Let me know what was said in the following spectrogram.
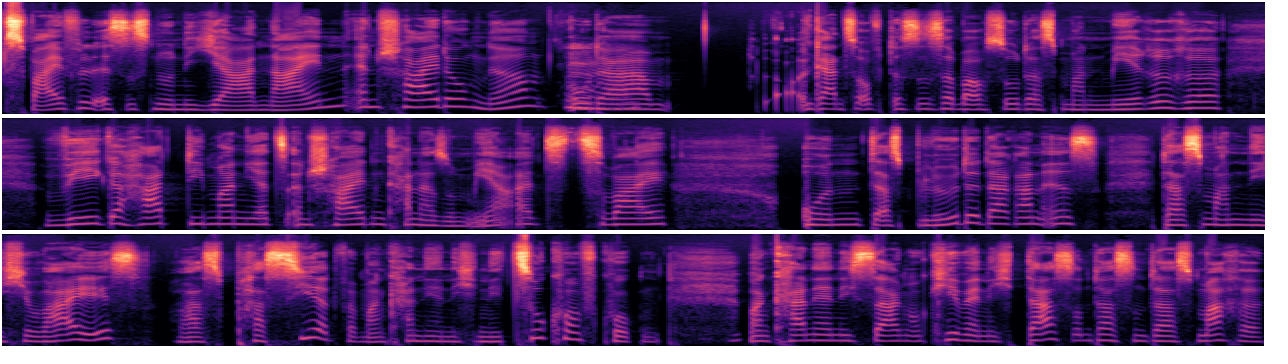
Zweifel ist es nur eine Ja-Nein-Entscheidung, ne? Oder mhm. ganz oft ist es aber auch so, dass man mehrere Wege hat, die man jetzt entscheiden kann, also mehr als zwei. Und das Blöde daran ist, dass man nicht weiß, was passiert, weil man kann ja nicht in die Zukunft gucken. Man kann ja nicht sagen, okay, wenn ich das und das und das mache,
